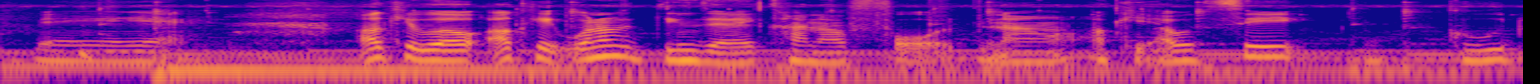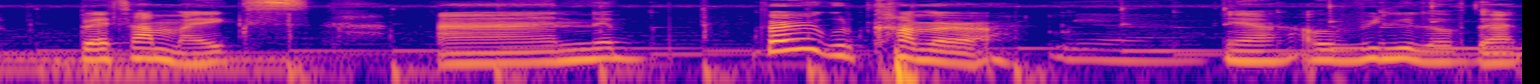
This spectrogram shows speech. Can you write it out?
Yeah, yeah, yeah. Okay, well, okay, one of the things that I can afford now, okay, I would say good, better mics and a very good camera. Yeah. Yeah, I would really love that.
